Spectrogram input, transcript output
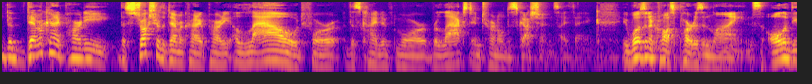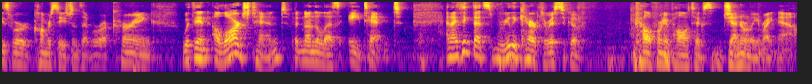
the Democratic Party, the structure of the Democratic Party allowed for this kind of more relaxed internal discussions, I think. It wasn't across partisan lines. All of these were conversations that were occurring within a large tent, but nonetheless a tent. And I think that's really characteristic of California politics generally right now.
